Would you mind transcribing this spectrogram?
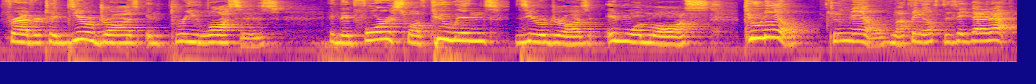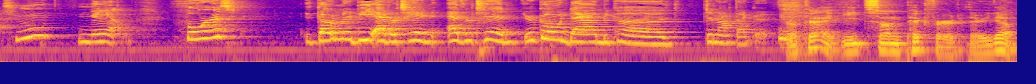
for Everton, zero draws, and three losses. And then Forest will have two wins, zero draws, and one loss. 2 0. 2 0. Nothing else to say about that. 2 0. Forest is going to be Everton. Everton, you're going down because they're not that good. Okay. Eat some Pickford. There you go.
